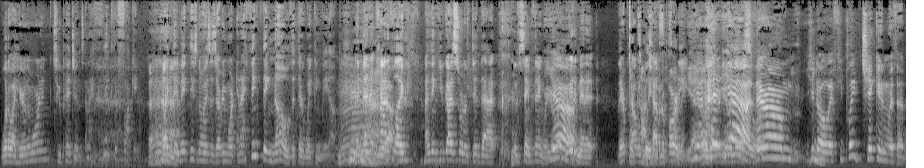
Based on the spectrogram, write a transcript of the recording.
What do I hear in the morning? Two pigeons, and I think they're fucking. like they make these noises every morning, and I think they know that they're waking me up. And then it kind Yeah. of like I think you guys sort of did that the same thing where you're Yeah. like, wait a minute, they're They're probably having a party. yeah. yeah, they're yeah, or- they're um, you know, if you play chicken with a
